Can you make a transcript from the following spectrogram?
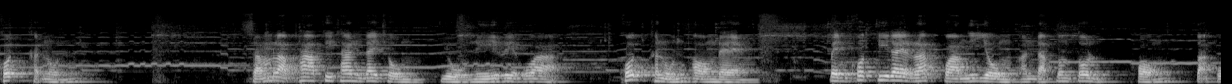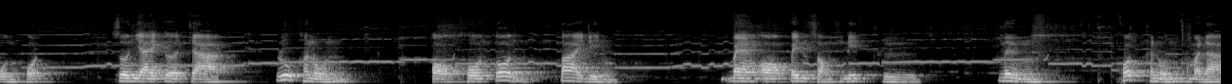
คดขนุนสำหรับภาพที่ท่านได้ชมอยู่นี้เรียกว่า คดขนุนทองแดง เป็นคดที่ได้รับความนิยมอันดับต้นๆของตระกูลคดส่วนใหญ่เกิดจากลูกขนุน ออกโคนต้นใต้ดิน แบ่งออกเป็นสองชนิดคือ 1. คดขนุนธรรมดา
